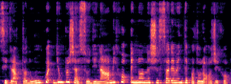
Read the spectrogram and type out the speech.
Si tratta dunque di un processo dinamico e non necessariamente patologico.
